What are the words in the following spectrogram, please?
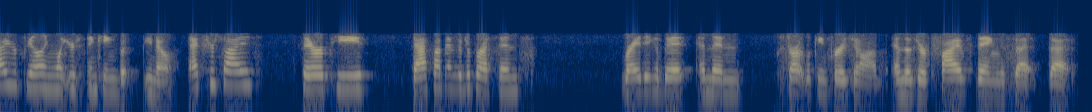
how you're feeling, what you're thinking. But you know, exercise, therapy, back on antidepressants, writing a bit, and then start looking for a job. And those are five things that that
